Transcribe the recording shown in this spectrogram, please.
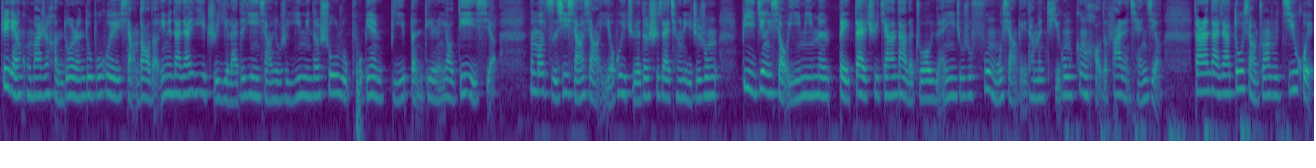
这点恐怕是很多人都不会想到的，因为大家一直以来的印象就是移民的收入普遍比本地人要低一些。那么仔细想想，也会觉得是在情理之中。毕竟小移民们被带去加拿大的主要原因就是父母想给他们提供更好的发展前景。当然，大家都想抓住机会，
